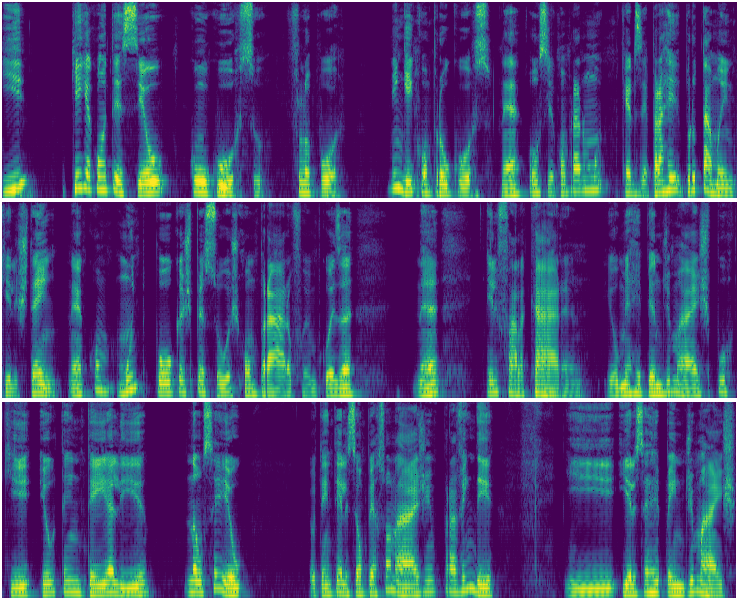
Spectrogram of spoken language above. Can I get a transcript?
E o que, que aconteceu com o curso? Flopou. Ninguém comprou o curso, né? Ou seja, compraram, quer dizer, para o tamanho que eles têm, né? Com, muito poucas pessoas compraram. Foi uma coisa, né? Ele fala, cara, eu me arrependo demais porque eu tentei ali não ser eu. Eu tentei ele ser um personagem para vender. E, e, ele se arrepende demais,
